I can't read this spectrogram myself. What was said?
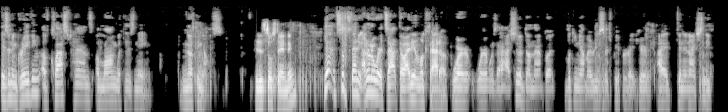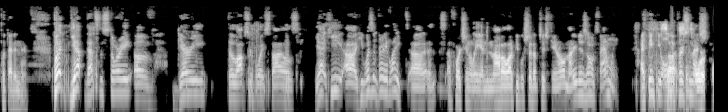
is an engraving of clasped hands along with his name. Nothing else. Is it still standing? Yeah, it's still standing. I don't know where it's at though. I didn't look that up where where it was at. I should have done that, but looking at my research paper right here, I didn't actually put that in there. But yep, that's the story of Gary the Lobster Boy Stiles yeah, he uh, he wasn't very liked, uh, unfortunately, and not a lot of people showed up to his funeral. Not even his own family. I think the only Sucks. person that sh-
